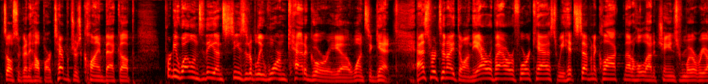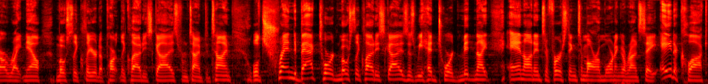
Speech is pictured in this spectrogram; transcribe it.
it's also going to help our temperatures climb back up pretty well into the unseasonably warm category uh, once again. As for tonight, though, on the hour by hour forecast, we hit 7 o'clock. Not a whole lot of change from where we are right now. Mostly clear to partly cloudy skies from time to time. We'll trend back toward mostly cloudy skies as we head toward midnight and on into first thing tomorrow morning around, say, 8 o'clock.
